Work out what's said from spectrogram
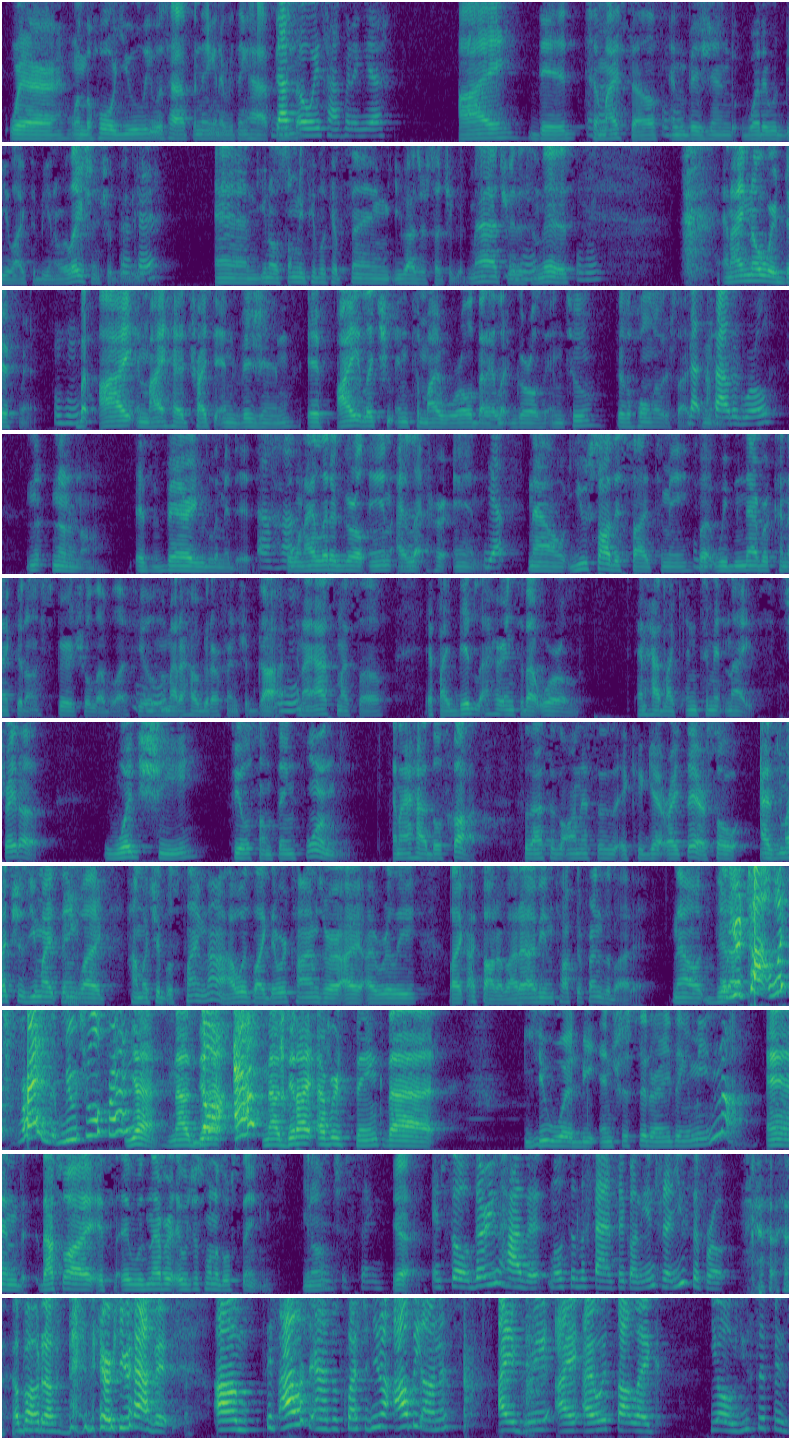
Where when the whole Yuli was happening and everything happened, That's always happening, yeah. I did to Uh-huh. myself Mhm. envisioned what it would be like to be in a relationship with Okay. you. And you know, so many people kept saying, "You guys are such a good match. You're this and this." Mhm. And I know we're different, Mhm. but I, in my head, tried to envision if I let you into my world that I let girls into, there's a whole other side That to me. crowded world? No, no, no, no. It's very limited. Uh-huh. But when I let a girl in, I let her in. Yep. Now, you saw this side to me, Mm-hmm. but we've never connected on a spiritual level, I feel, no matter how good our friendship got. Mm-hmm. And I asked myself, if I did let her into that world and had like intimate nights, straight up, would she feel something for me? And I had those thoughts. So that's as honest as it could get right there. So as much as you might think like how much it was playing, nah, I was like there were times where I, I really like I thought about it. I've even talked to friends about it. Now did You're I ta- which friends? Mutual friends? Yeah. Now did The I F? now did I ever think that you would be interested or anything in me? Nah. And that's why it's it was never it was just one of those things, you know? Interesting. Yeah. And so there you have it. Most of the fanfic on the internet Yusuf wrote about us. there you have it. Um, if I was to answer this question, you know, I'll be honest. I agree. I, I always thought like, yo, Yusuf is.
